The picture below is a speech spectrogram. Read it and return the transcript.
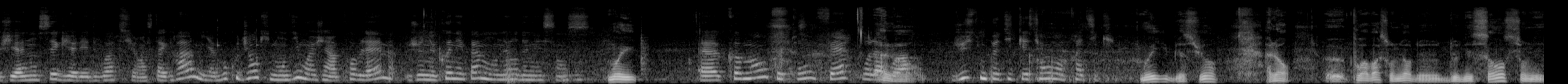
j'ai annoncé que j'allais te voir sur Instagram, il y a beaucoup de gens qui m'ont dit, moi j'ai un problème, je ne connais pas mon heure de naissance. Oui, Euh, comment peut-on faire pour l'avoir Juste une petite question pratique. oui, bien sûr. Alors, pour avoir son heure de, de naissance, si on, est,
